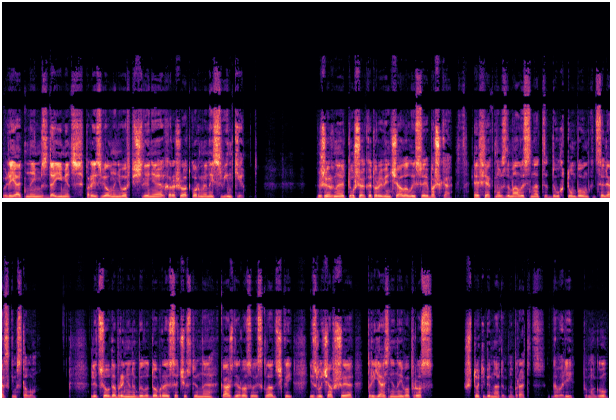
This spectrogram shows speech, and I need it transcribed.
Влиятельный мздоимец произвел на него впечатление хорошо откормленной свинки. Жирная туша, которую венчала лысая башка, эффектно вздымалась над двухтумбовым канцелярским столом. Лицо у Добрынина было доброе, сочувственное, каждой розовой складочкой излучавшее приязненный вопрос. — Что тебе надобно, братец? Говори, помогу.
